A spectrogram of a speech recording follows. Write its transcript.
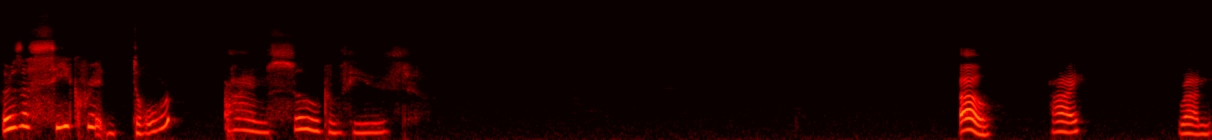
There's a secret door? I'm so confused. Oh, hi. Run.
